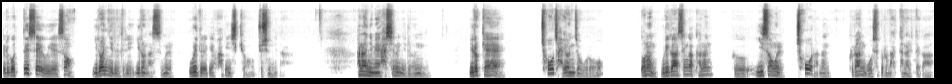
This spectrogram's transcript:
그리고 뜻에 의해서 이런 일들이 일어났음을 우리들에게 확인시켜 주십니다. 하나님의 하시는 일은 이렇게 초자연적으로 또는 우리가 생각하는 그 이성을 초월하는 그러한 모습으로 나타날 때가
